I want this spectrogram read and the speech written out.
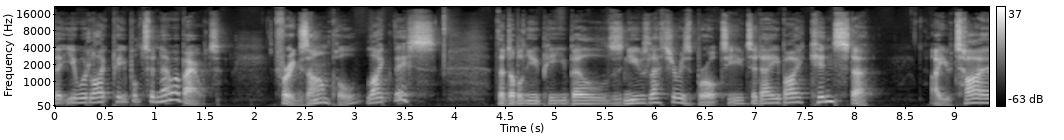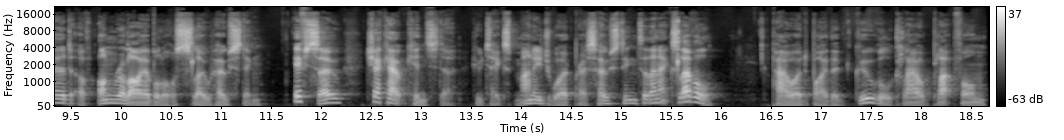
that you would like people to know about. For example, like this. The WP Builds newsletter is brought to you today by Kinsta. Are you tired of unreliable or slow hosting? If so, check out Kinsta, who takes managed WordPress hosting to the next level. Powered by the Google Cloud Platform,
